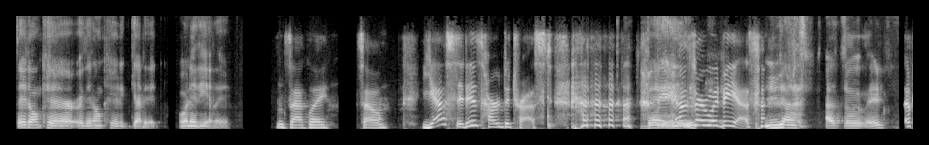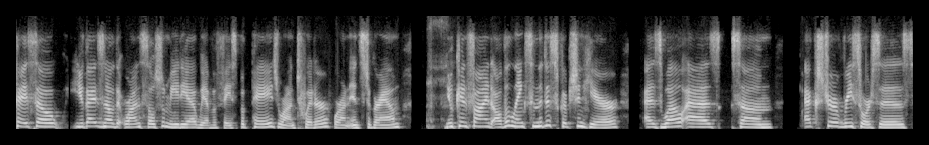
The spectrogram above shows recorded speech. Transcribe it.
they don't care or they don't care to get it, one or the other. Exactly. So, yes, it is hard to trust. the answer would be yes. Yes, absolutely. Okay, so you guys know that we're on social media. We have a Facebook page, we're on Twitter, we're on Instagram. You can find all the links in the description here, as well as some extra resources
